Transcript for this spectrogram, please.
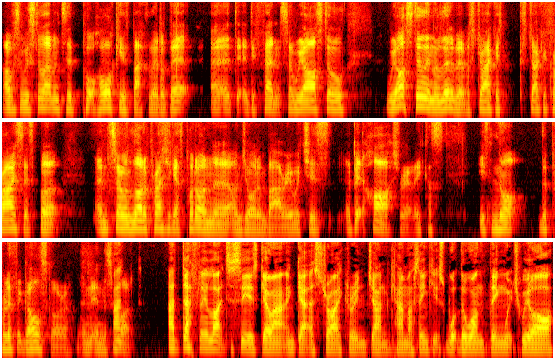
Obviously, we're still having to put Hawkins back a little bit at, at defence, so we are still we are still in a little bit of a striker striker crisis. But and so a lot of pressure gets put on uh, on Jordan Bowery, which is a bit harsh, really, because he's not the prolific goal scorer in, in the squad. I'd definitely like to see us go out and get a striker in Jan Cam. I think it's what the one thing which we are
